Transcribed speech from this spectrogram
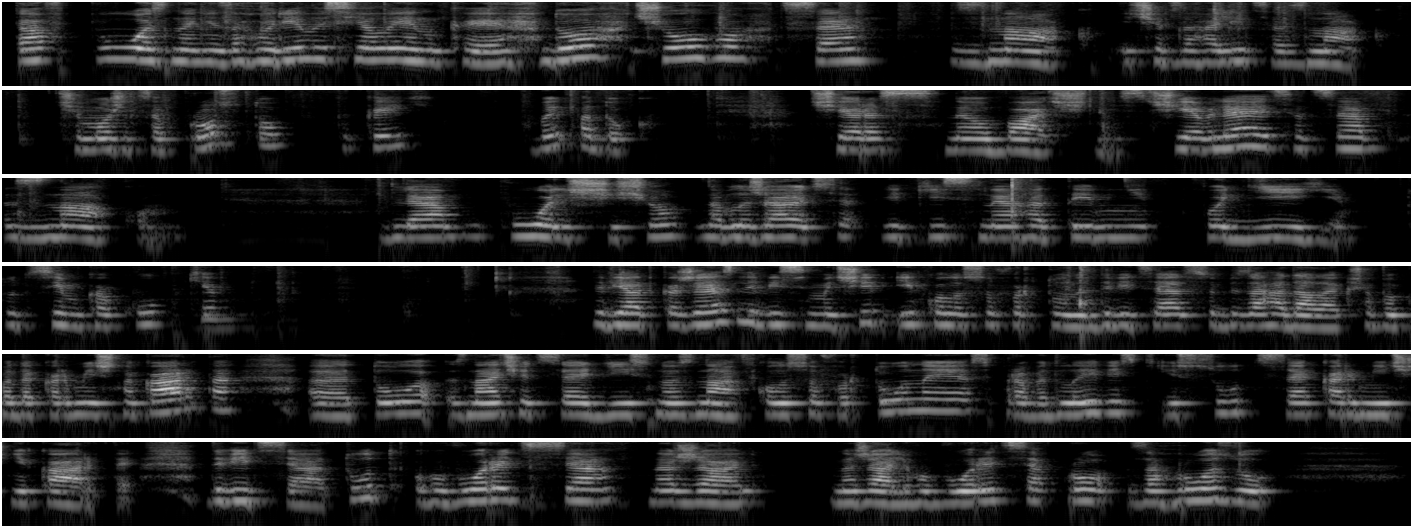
Та в Познані загорілись ялинки. До чого це знак? І чи взагалі це знак? Чи може це просто такий випадок через необачність? Чи являється це знаком для Польщі, що наближаються якісь негативні події? Тут сімка кубків. Дев'ятка жезлів, вісім мечів і колесо фортуни. Дивіться, я собі загадала, якщо випаде кармічна карта, е, то значить це дійсно знак. Колесо фортуни, справедливість і суд це кармічні карти. Дивіться, тут говориться, на жаль, на жаль, говориться про загрозу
